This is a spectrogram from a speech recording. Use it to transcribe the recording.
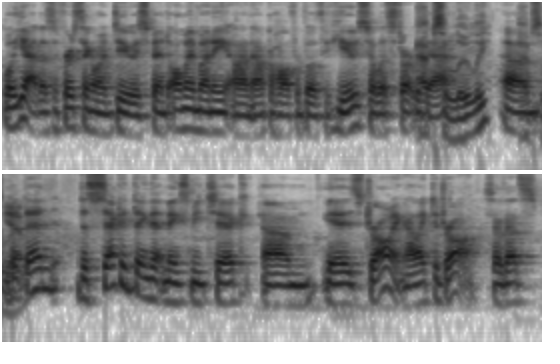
Well, yeah, that's the first thing I want to do is spend all my money on alcohol for both of you. So let's start with Absolutely. that. Um, Absolutely. But then the second thing that makes me tick um, is drawing. I like to draw, so that's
